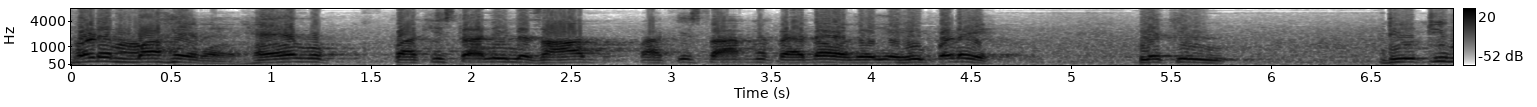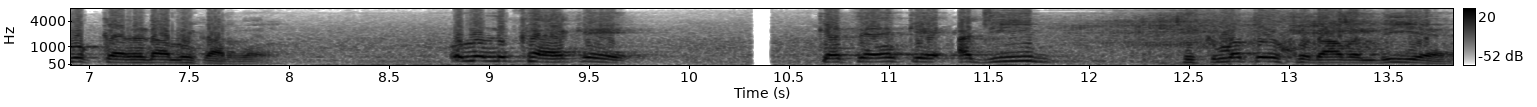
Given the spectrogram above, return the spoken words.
بڑے ماہر ہیں ہیں وہ پاکستانی نژاد، پاکستان میں پیدا ہو گئے، یہیں پڑھے، لیکن ڈیوٹی وہ کینیڈا میں کر رہے ہیں۔ انہوں نے لکھا ہے کہ کہتے ہیں کہ عجیب حکمت خدا بندی ہے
